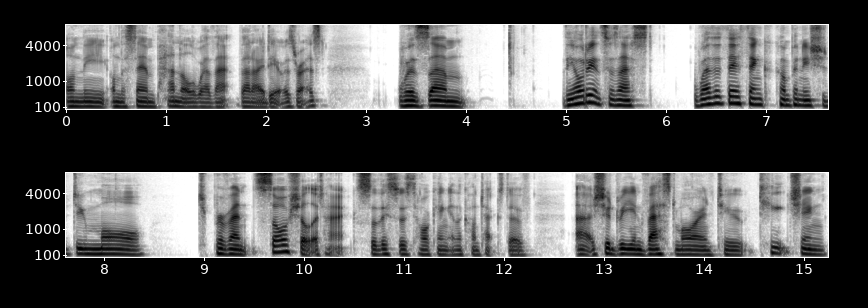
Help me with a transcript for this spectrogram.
on the on the same panel where that that idea was raised, was um, the audience was asked whether they think companies should do more to prevent social attacks. So this was talking in the context of uh, should we invest more into teaching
